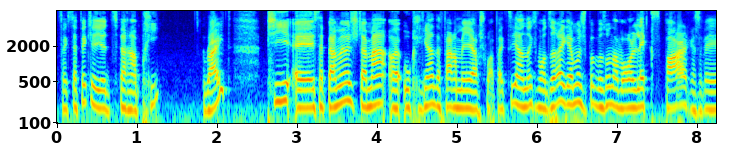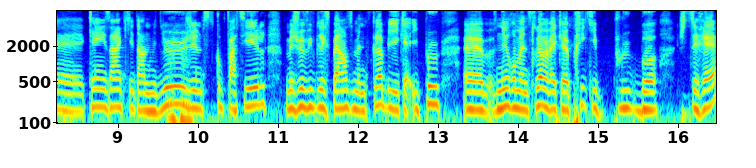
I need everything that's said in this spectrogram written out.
fait que ça fait qu'il y a différents prix. Right? Puis euh, ça permet justement euh, aux clients de faire un meilleur choix. Fait que il y en a qui vont dire, regarde, moi, j'ai pas besoin d'avoir l'expert, que ça fait 15 ans qu'il est dans le milieu, j'ai une petite coupe facile, mais je veux vivre l'expérience du Men's Club. Et il peut euh, venir au Men's Club avec un prix qui est plus bas, je dirais,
